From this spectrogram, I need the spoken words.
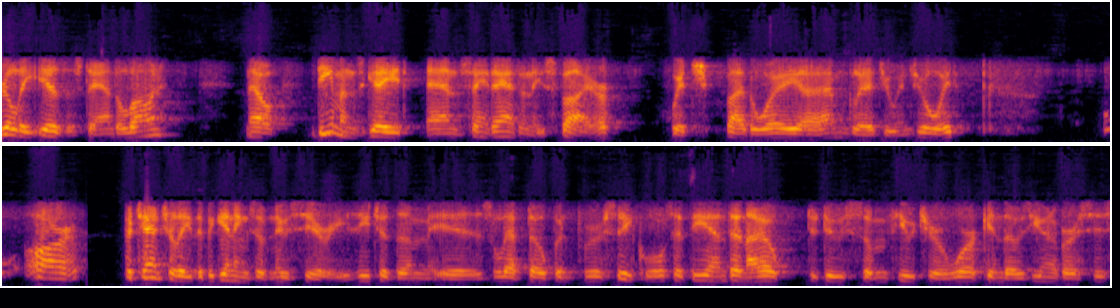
really is a standalone. Now, Demon's Gate and St. Anthony's Fire, which, by the way, I'm glad you enjoyed, are potentially the beginnings of new series. Each of them is left open for sequels at the end, and I hope to do some future work in those universes.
